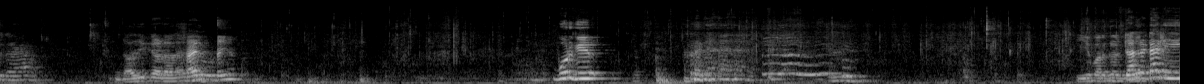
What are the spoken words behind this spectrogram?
उधर है दादी क्या डाला साहिल उठाइए बुर्गिर ये बर्गर डाल डाली।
